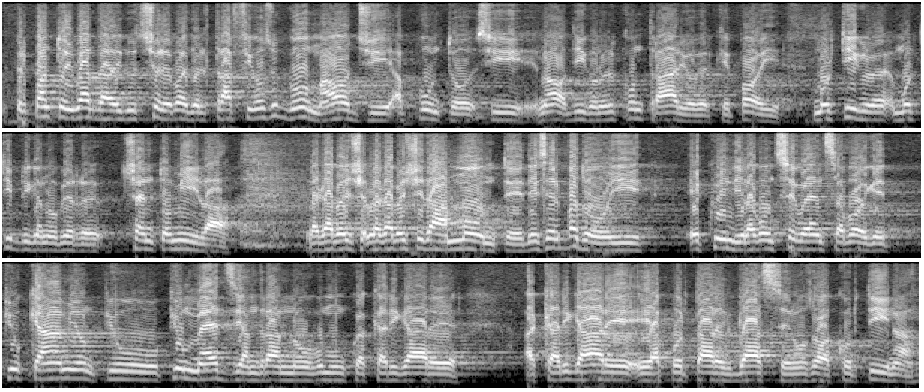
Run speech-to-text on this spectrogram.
per quanto riguarda la riduzione poi del traffico su gomma, oggi appunto si, no, dicono il contrario perché poi moltiplicano per 100.000 la, capac la capacità a monte dei serbatoi e quindi la conseguenza poi che più camion, più, più mezzi andranno comunque a caricare, a caricare e a portare il gas so, a Cortina,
